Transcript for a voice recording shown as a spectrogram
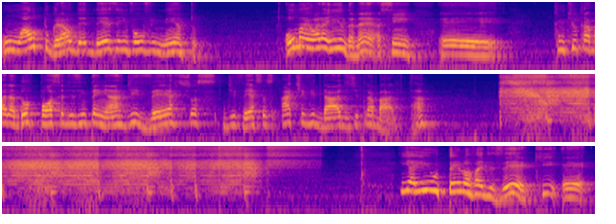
um alto grau de desenvolvimento. Ou maior ainda, né? Assim, é, com que o trabalhador possa desempenhar diversas, diversas atividades de trabalho, tá? E aí o Taylor vai dizer que é,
